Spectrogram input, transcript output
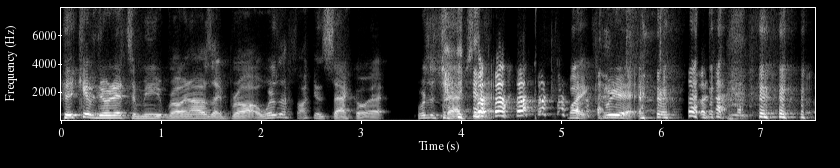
he kept doing it to me, bro. And I was like, bro, where's the fucking Sacco at? Where's the chaps at? Mike, where you at?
